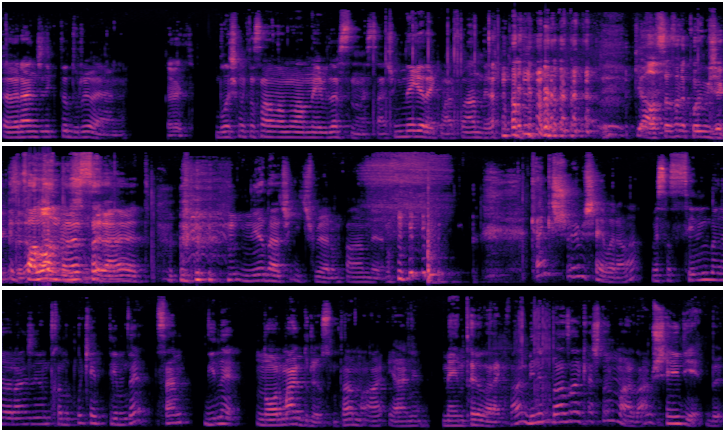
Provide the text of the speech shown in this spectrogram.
Öğrencilikte duruyor yani. evet. Bulaşık makinesi almamdan anlayabilirsin mesela. Çünkü ne gerek var falan diyor. Ki alsan sana koymayacak mesela. falan Almıyorsun mesela yani. evet. Niye daha çok içmiyorum falan diyorum. Kanka şöyle bir şey var ama. Mesela senin ben öğrencilerin tanıklık ettiğimde sen yine normal duruyorsun tamam mı? Yani mental olarak falan. Benim bazı arkadaşlarım vardı abi şey diye böyle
